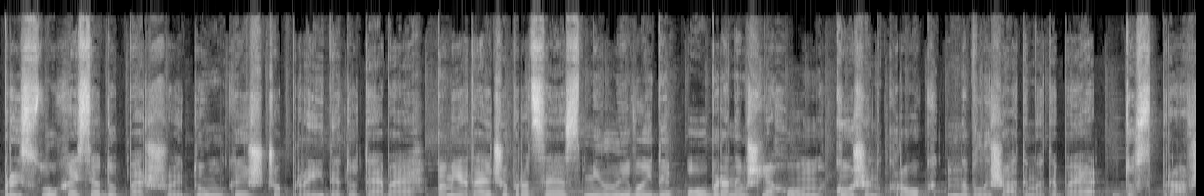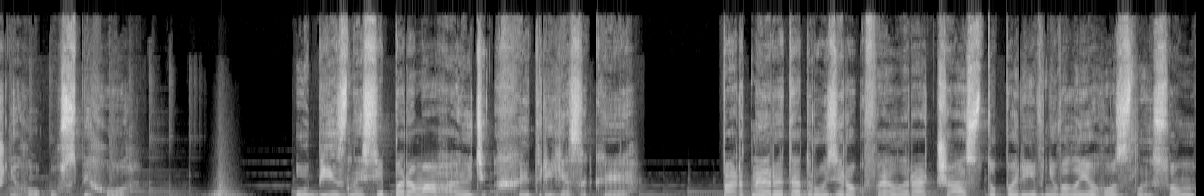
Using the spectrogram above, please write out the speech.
Прислухайся до першої думки, що прийде до тебе. Пам'ятаючи про це, сміливо йди обраним шляхом. Кожен крок наближатиме тебе до справжнього успіху. У бізнесі перемагають хитрі язики. Партнери та друзі Рокфеллера часто порівнювали його з лисом,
